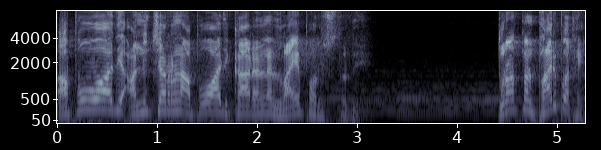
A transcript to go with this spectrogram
అపవాది అనుచరణ అపవాది కార్యాలను లయపరుస్తుంది. దురాత్మలు పారిపోతాయి.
